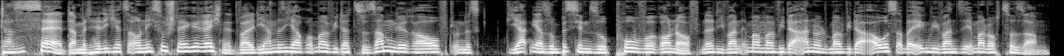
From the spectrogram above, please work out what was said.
Das ist sad. Damit hätte ich jetzt auch nicht so schnell gerechnet, weil die haben sich auch immer wieder zusammengerauft und es, die hatten ja so ein bisschen so Poveronov, ne? Die waren immer mal wieder an und mal wieder aus, aber irgendwie waren sie immer doch zusammen.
